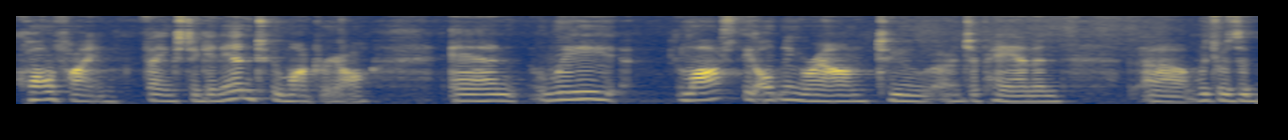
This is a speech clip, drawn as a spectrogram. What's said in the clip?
qualifying things to get into Montreal, and we lost the opening round to uh, Japan, and uh, which was a,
